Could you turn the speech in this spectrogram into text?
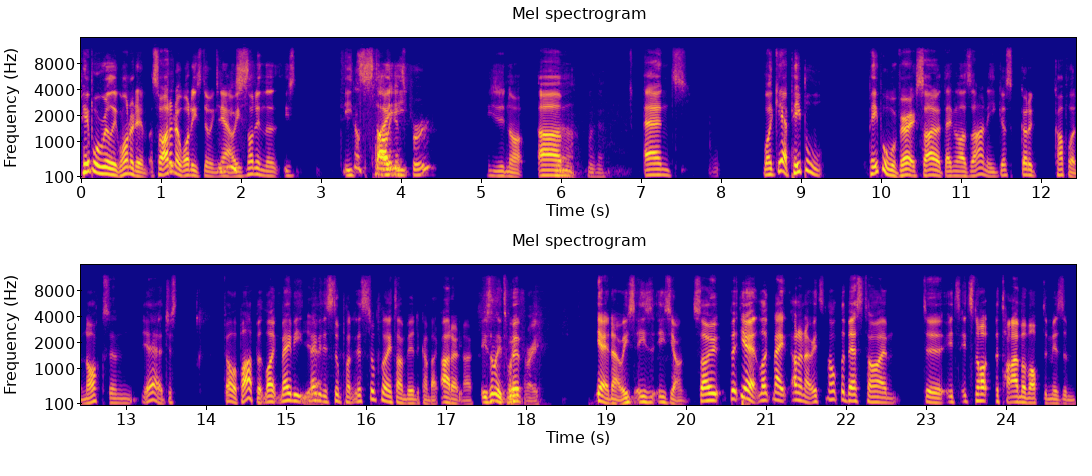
people really wanted him. So I don't know what he's doing Did now. he He's not in the. He's he play- against Peru? he did not. Um, Yeah, okay. and like yeah, people people were very excited at Daniel Arzani. He just got a couple of knocks, and yeah, just fell apart. But like maybe Yeah. maybe there's still plenty there's still plenty of time for him to come back. I don't know. He's only We're- 23. Yeah, no, he's he's he's young. So, but yeah, like mate, I don't know. It's not the best time to. It's it's not a time of optimism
